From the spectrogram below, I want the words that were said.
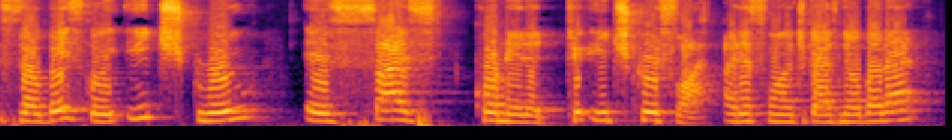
So basically each screw is size coordinated to each screw slot. I just want to you guys know about that.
